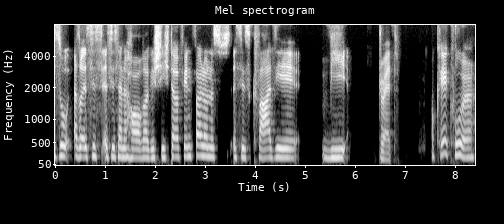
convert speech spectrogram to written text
so, also es ist, es ist eine Horrorgeschichte auf jeden Fall und es, es ist quasi wie Dread. Okay, cool.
